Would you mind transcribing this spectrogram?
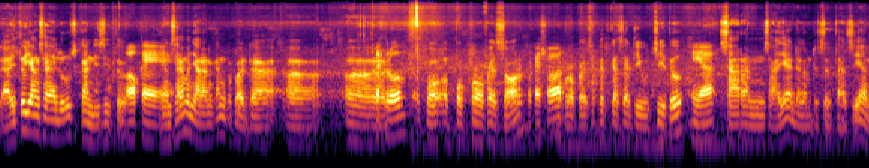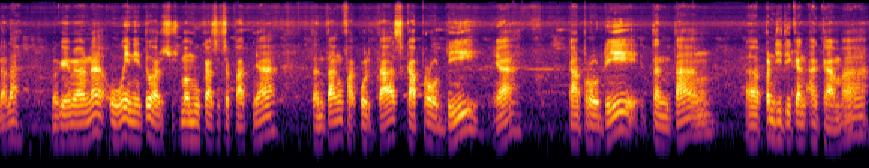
Nah, itu yang saya luruskan di situ. Oke. Dan saya menyarankan kepada eh, eh, Spektrum, po- po- profesor, profesor. profesor ketika saya diuji itu Iya, saran saya dalam disertasi adalah bagaimana UIN itu harus membuka secepatnya tentang fakultas kaprodi ya kaprodi tentang eh, pendidikan agama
